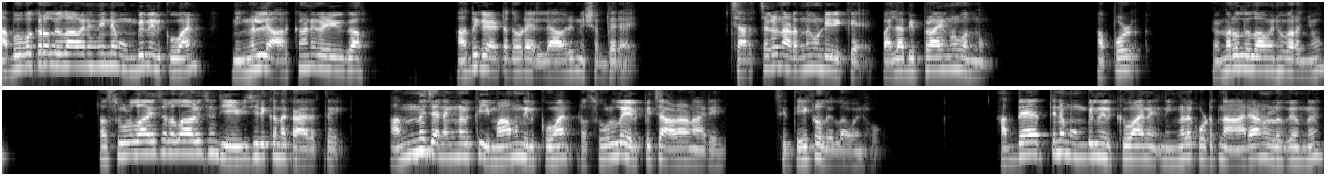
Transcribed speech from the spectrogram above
അബൂബക്കർ അലിള്ളാഹുവിന്റെ മുമ്പിൽ നിൽക്കുവാൻ നിങ്ങളിൽ ആർക്കാണ് കഴിയുക? അത് കേട്ടതോടെ എല്ലാവരും നിശബ്ദരായി. ചർച്ചകൾ നടന്നുകൊണ്ടിരിക്കെ പല അഭിപ്രായങ്ങളും വന്നു. അപ്പോൾ മെമറുല്ലാവിനു പറഞ്ഞു റസൂള്ളി സലഹുലിസ്ലം ജീവിച്ചിരിക്കുന്ന കാലത്ത് അന്ന് ജനങ്ങൾക്ക് ഇമാമു നിൽക്കുവാൻ റസൂള്ള ഏൽപ്പിച്ച ആളാണ് ആര്? സിദ്ദീഖ് റളിയല്ലാഹു അദ്ദേഹത്തിന് മുമ്പിൽ നിൽക്കുവാൻ നിങ്ങളെ കൂട്ടത്തിന് ആരാണുള്ളത് എന്ന്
